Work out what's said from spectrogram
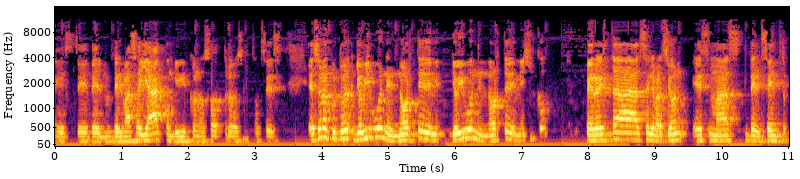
este, del, del más allá convivir con nosotros. Entonces, es una cultura. Yo vivo en el norte de, yo vivo en el norte de México, pero esta celebración es más del centro.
